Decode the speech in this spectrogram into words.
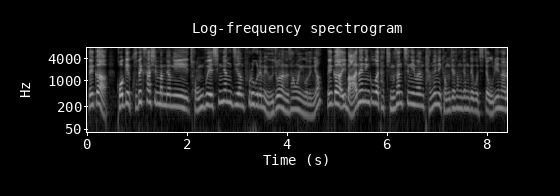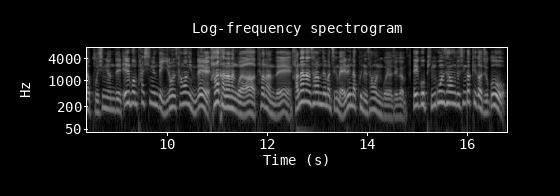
그러니까 거기에 940만 명이 정부의 식량 지원 프로그램에 의존하는 상황이거든요. 그러니까 이 많은 인구가 다 중산층이면 당연히 경제 성장되고 진짜 우리나라 90년대, 일본 80년대 이런 상황인데 다 가난한 거야. 태어났는데 가난한 사람들만 지금 애를 낳고 있는 상황인 거예요, 지금. 그리고 빈곤 상황도 심각해 가지고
